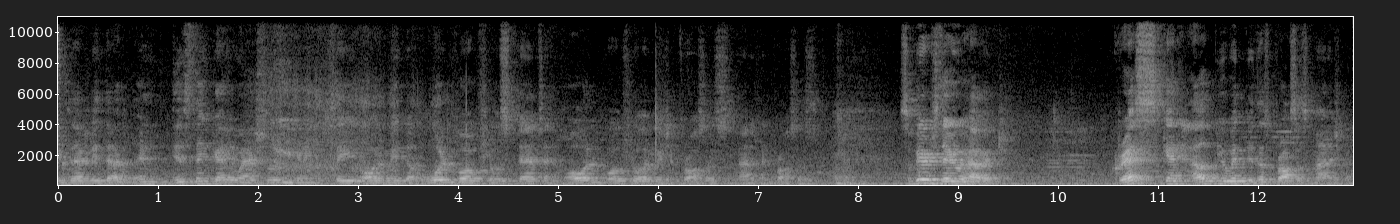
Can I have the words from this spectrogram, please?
Exactly that, and this thing can eventually, you can say, automate the whole workflow steps and whole workflow automation process, management process. So here's there you have it. CRES can help you with business process management.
